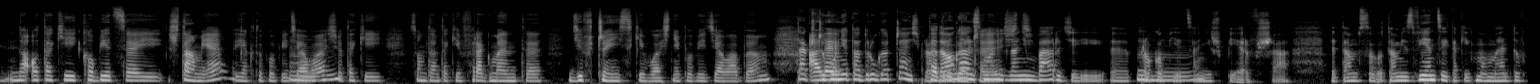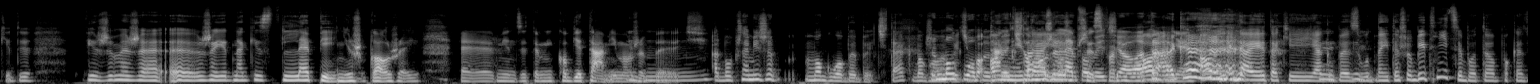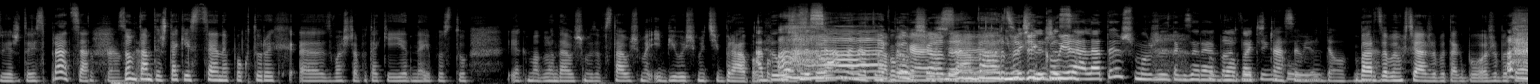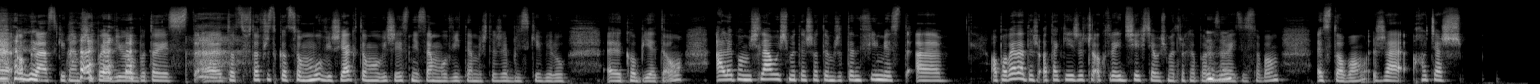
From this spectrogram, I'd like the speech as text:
no o takiej kobiecej sztamie, jak to powiedziałaś, Mhm. o takiej, są tam takie fragmenty dziewczyńskie właśnie powiedziałabym. Tak, Ale- szczególnie ta druga część, prawda? druga Ona jest moim część. zdaniem bardziej e, prokopieca Mhm. niż pierwsza. E, Tam, są, tam jest więcej takich momentów, kiedy wierzymy, że, e, że jednak jest lepiej niż gorzej e, między tymi kobietami może Mhm. być. Albo przynajmniej, że mogłoby być, tak? Że być, mogłoby bo on być, nie to daje, może lepsze sformułowanie. tak. On nie daje takiej jakby złudnej też obietnicy, bo to pokazuje, że to jest praca. To. Są tam też takie sceny, po których, e, zwłaszcza po takiej jednej, po prostu jak my oglądałyśmy, to wstałyśmy i biłyśmy ci brawo. A byłyśmy same na tym pokazie. Bardzo Myślę, dziękuję. że Sala też może tak zareagować czasem widownia. Bardzo bym chciała, żeby tak było, żeby te oklaski tam się pojawiły, bo to jest, e, to, to wszystko, co mówisz, jak to mówisz, jest niesamowite. Myślę, że bliskie wielu e, kobietom. Ale pomyślałyśmy też o tym, że ten film jest... e, Opowiada też o takiej rzeczy, o której dzisiaj chciałyśmy trochę porozmawiać ze sobą, z tobą, że chociaż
